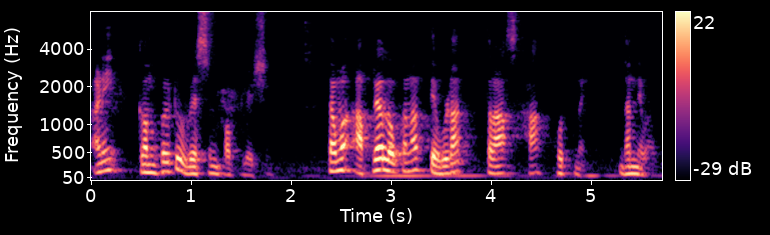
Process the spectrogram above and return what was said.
आणि कंपेअर टू वेस्टर्न पॉप्युलेशन त्यामुळे आपल्या लोकांना तेवढा त्रास हा होत नाही. धन्यवाद.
